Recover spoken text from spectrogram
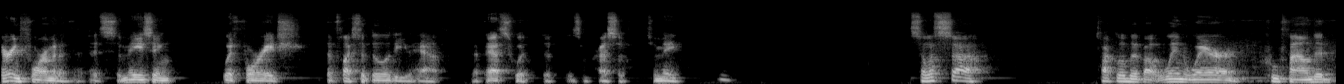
very informative. It's amazing with 4 H, the flexibility you have. That That's what is impressive to me. So let's uh, talk a little bit about when, where, and who founded,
